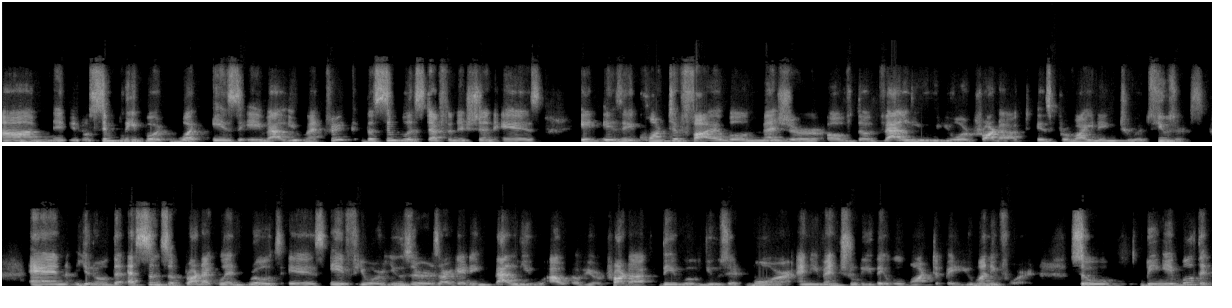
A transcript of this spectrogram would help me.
Um, mm-hmm. And, you know, simply put, what is a value metric? The simplest definition is it is a quantifiable measure of the value your product is providing to its users and you know the essence of product led growth is if your users are getting value out of your product they will use it more and eventually they will want to pay you money for it. So being able to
